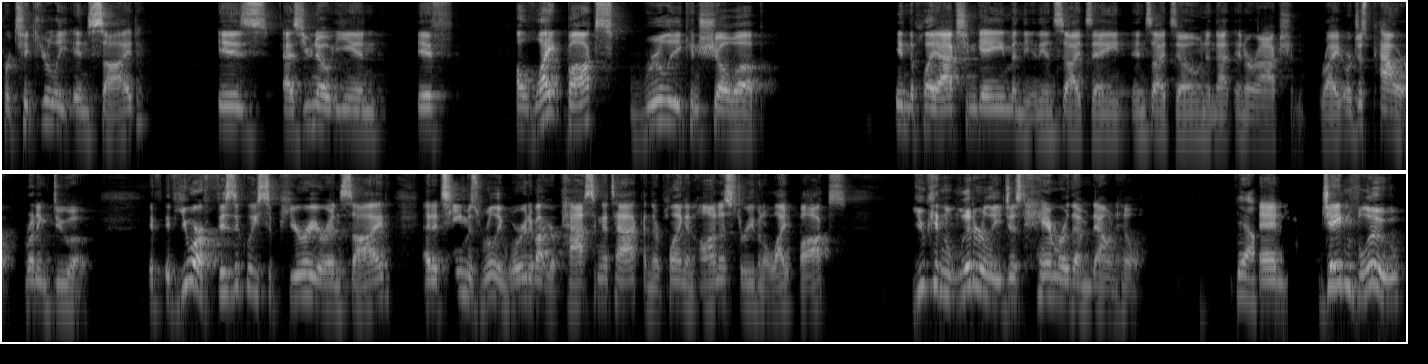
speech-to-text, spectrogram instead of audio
particularly inside, is as you know, Ian, if a light box really can show up in the play action game and the, in the inside zone, inside zone, and that interaction, right? Or just power running duo. If, if you are physically superior inside and a team is really worried about your passing attack and they're playing an honest or even a light box, you can literally just hammer them downhill. Yeah. And Jaydon Blue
